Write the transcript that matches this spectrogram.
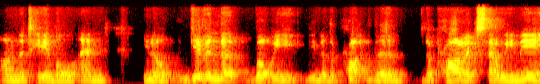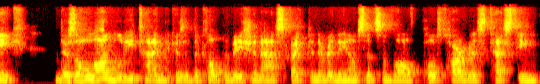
on the table, and you know, given the what we, you know, the pro, the the products that we make, there's a long lead time because of the cultivation aspect and everything else that's involved, post harvest testing,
